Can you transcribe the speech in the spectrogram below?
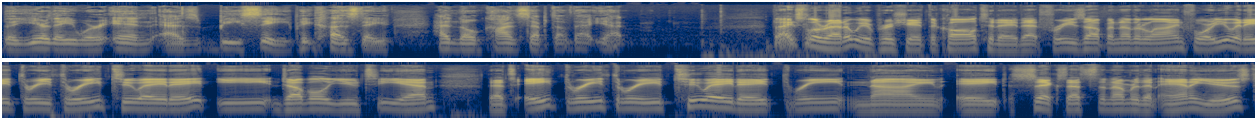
the year they were in as BC because they had no concept of that yet. Thanks, Loretta. We appreciate the call today. That frees up another line for you at 833 288 EWTN. That's 833 288 3986. That's the number that Anna used.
